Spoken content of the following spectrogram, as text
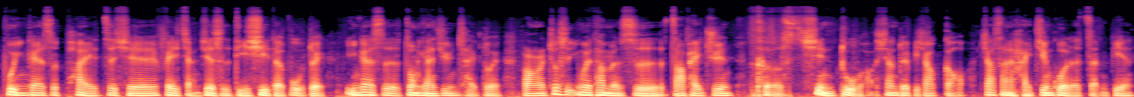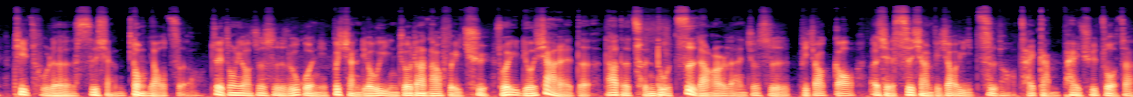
不应该是派这些非蒋介石嫡系的部队，应该是中央军才对。反而就是因为他们是杂牌军，可信度啊相对比较高，加上还经过了整编，剔除了思想动摇者。最重要就是，如果你不想留营，就让他回去。所以留下来的，他的纯度自然而然就是比较高，而且思想比较一致啊，才敢派去作战。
